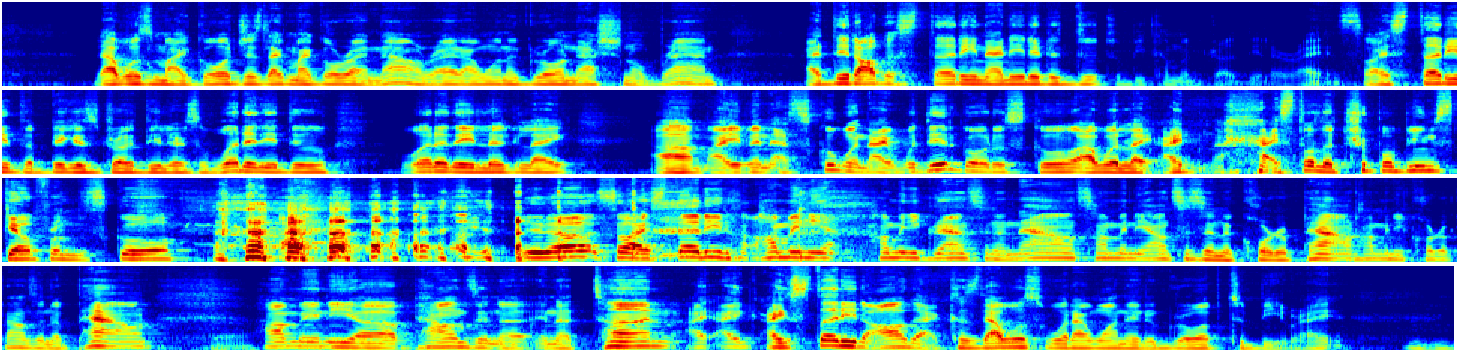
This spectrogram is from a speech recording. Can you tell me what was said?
That was my goal, just like my goal right now, right? I want to grow a national brand. I did all the studying I needed to do to become a drug dealer, right? So I studied the biggest drug dealers. What do they do? What do they look like? Um, I even at school when I did go to school, I would like I I stole a triple beam scale from the school, you know. So I studied how many how many grams in an ounce, how many ounces in a quarter pound, how many quarter pounds in a pound, how many uh, pounds in a in a ton. I I, I studied all that because that was what I wanted to grow up to be, right?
